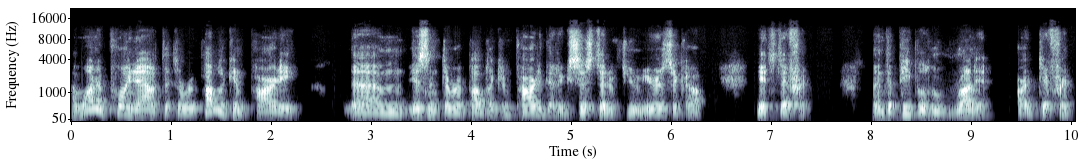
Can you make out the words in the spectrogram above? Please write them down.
I want to point out that the Republican Party um, isn't the Republican Party that existed a few years ago. It's different. And the people who run it are different.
